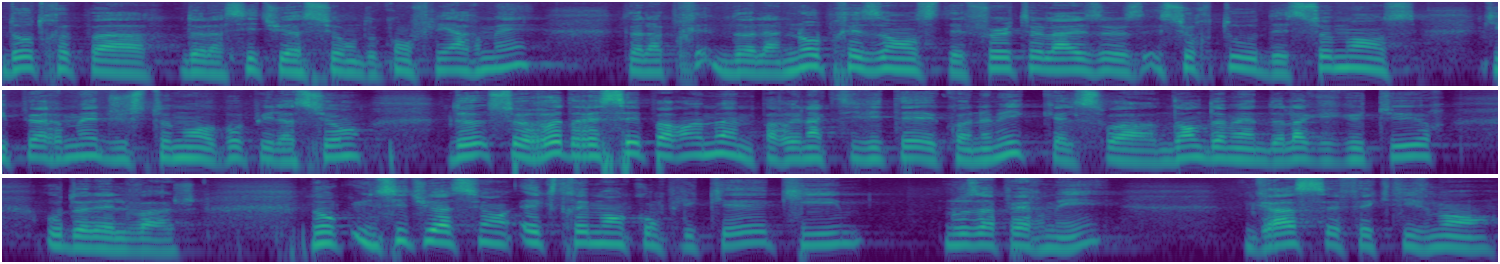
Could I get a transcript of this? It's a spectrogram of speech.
d'autre part de la situation de conflit armé, de la, la non-présence des fertilizers et surtout des semences qui permettent justement aux populations de se redresser par eux-mêmes, par une activité économique, qu'elle soit dans le domaine de l'agriculture ou de l'élevage. Donc une situation extrêmement compliquée qui nous a permis, grâce effectivement,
